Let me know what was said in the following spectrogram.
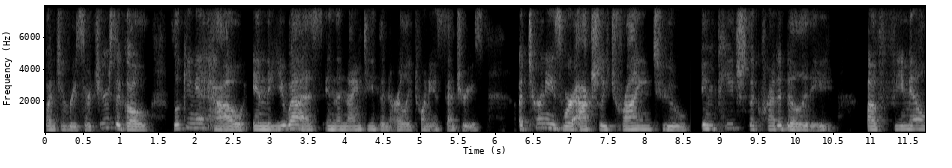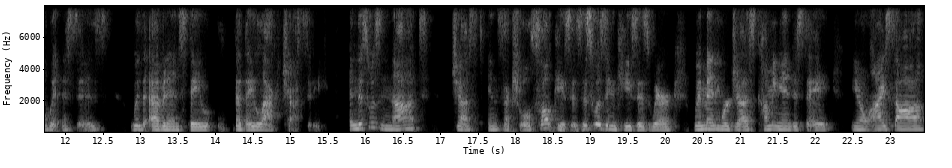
bunch of research years ago looking at how in the US in the 19th and early 20th centuries, attorneys were actually trying to impeach the credibility of female witnesses with evidence they that they lacked chastity. And this was not just in sexual assault cases. This was in cases where women were just coming in to say, you know, I saw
